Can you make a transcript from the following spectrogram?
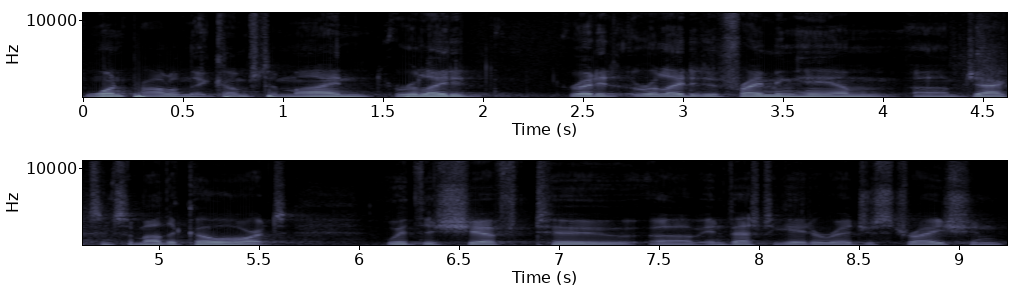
One problem that comes to mind related, related, related to Framingham, um, Jackson, some other cohorts, with the shift to uh, investigator registration,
